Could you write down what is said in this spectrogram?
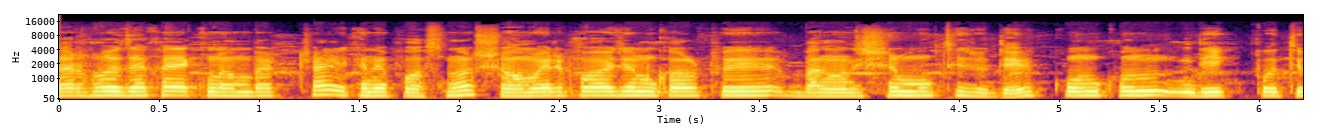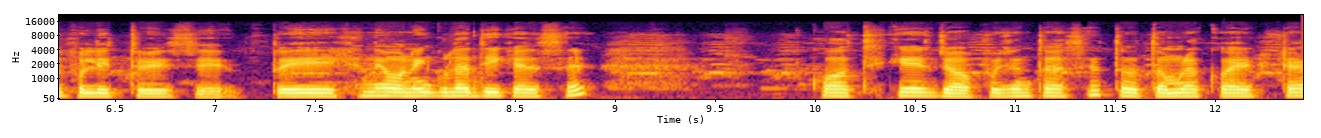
তারপরে দেখা এক নম্বরটা, এখানে প্রশ্ন, সময়ের প্রয়োজন গল্পে বাংলাদেশের মুক্তিযুদ্ধের কোন কোন দিক প্রতিফলিত হয়েছে? তো এখানে অনেকগুলো দিক আছে, ক থেকে জ পর্যন্ত আছে, তো তোমরা কয়েকটা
